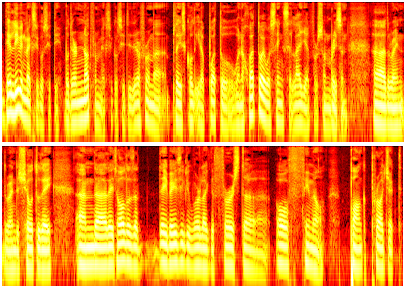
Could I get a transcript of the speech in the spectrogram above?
they live in Mexico City, but they're not from Mexico City. They're from a place called Irapuato, Guanajuato. I was saying Celaya for some reason uh, during during the show today, and uh, they told us that they basically were like the first uh, all-female punk project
